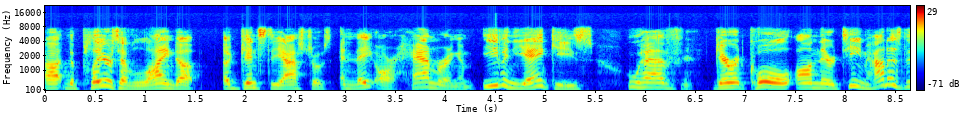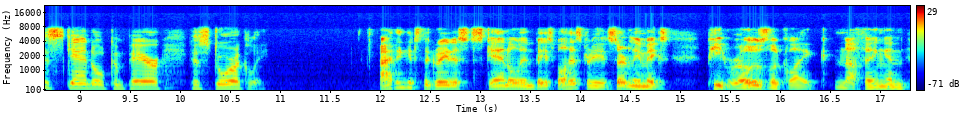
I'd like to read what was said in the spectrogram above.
uh, the players have lined up against the Astros and they are hammering them. Even Yankees, who have Gerrit Cole on their team. How does this scandal compare historically? I think it's the greatest scandal in baseball history. It certainly makes Pete Rose look like nothing, and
